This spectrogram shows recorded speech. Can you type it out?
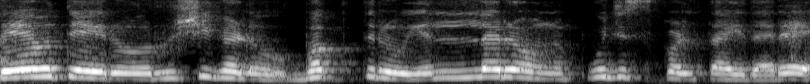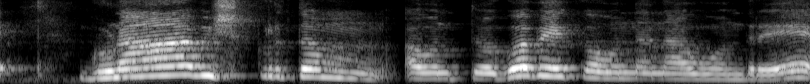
ದೇವತೆಯರು, ಋಷಿಗಳು, ಭಕ್ತರು ಎಲ್ಲರೂ ಅವನು ಪೂಜಿಸ್ಕೊಳ್ತಾ ಇದ್ದಾರೆ. ಗುಣಾವಿಷ್ಕೃತಂ, ಅವನು ತಗೋಬೇಕು ಅವನ್ನ ನಾವು ಅಂದ್ರೆ,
